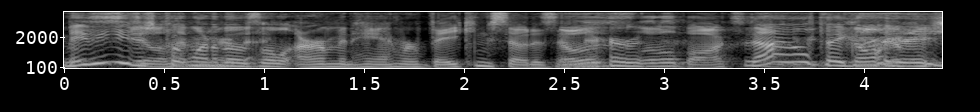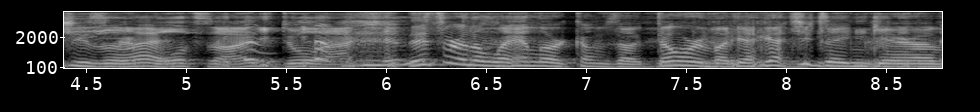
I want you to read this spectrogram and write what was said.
Maybe if you just put one of those heard little Arm and Hammer baking sodas in there. Those little boxes. That'll take all your issues They're away. Both sides, dual action. This is where the landlord comes out. Don't worry, buddy. I got you taken care of.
